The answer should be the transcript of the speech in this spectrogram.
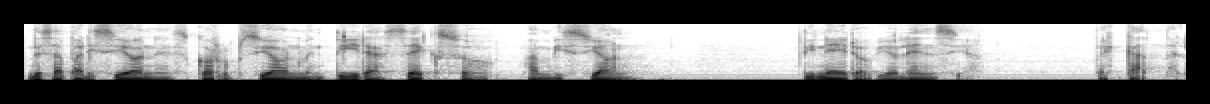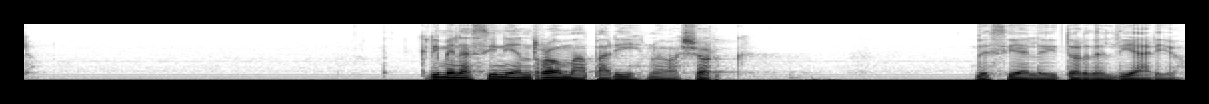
desapariciones, corrupción, mentiras, sexo, ambición, dinero, violencia, escándalo. Crimen así en Roma, París, Nueva York, decía el editor del diario.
